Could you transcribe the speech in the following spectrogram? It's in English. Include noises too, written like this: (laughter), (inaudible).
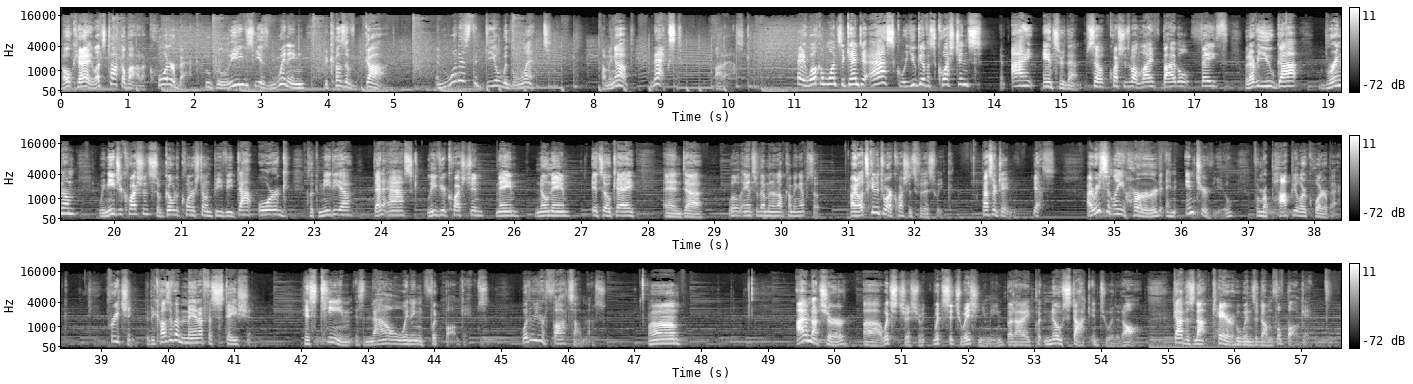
Okay, let's talk about a quarterback who believes he is winning because of God. And what is the deal with Lent? Coming up next on Ask. Hey, welcome once again to Ask, where you give us questions and I answer them. So, questions about life, Bible, faith, whatever you got, bring them. We need your questions, so go to cornerstonebv.org, click media, then ask, leave your question, name, no name, it's okay, and uh, we'll answer them in an upcoming episode. All right, let's get into our questions for this week. Pastor Jamie, yes. I recently heard an interview from a popular quarterback preaching that because of a manifestation, his team is now winning football games. What are your thoughts on this? Um, I am not sure uh, which which situation you mean, but I put no stock into it at all. God does not care who wins a dumb football game.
